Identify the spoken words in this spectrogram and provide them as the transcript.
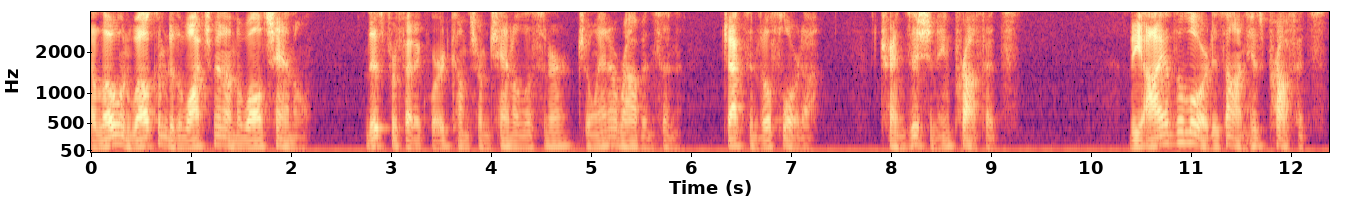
Hello and welcome to the Watchmen on the Wall channel. This prophetic word comes from channel listener Joanna Robinson, Jacksonville, Florida. Transitioning Prophets. The eye of the Lord is on his prophets.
